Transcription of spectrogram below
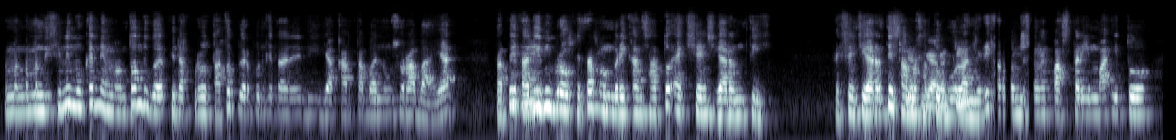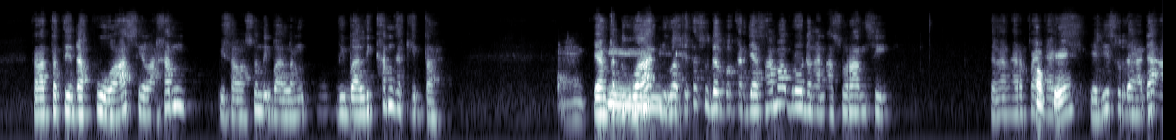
teman-teman di sini mungkin yang nonton juga tidak perlu takut biarpun kita ada di Jakarta, Bandung, Surabaya. Tapi mm -hmm. tadi nih Bro, kita memberikan satu exchange guarantee. Exchange guarantee sama satu guarantee. bulan. Jadi kalau misalnya pas terima itu ternyata tidak puas, silahkan bisa langsung dibalang, dibalikan ke kita Okay. Yang kedua juga kita sudah bekerja sama bro dengan asuransi dengan RPX. Okay. Jadi sudah ada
